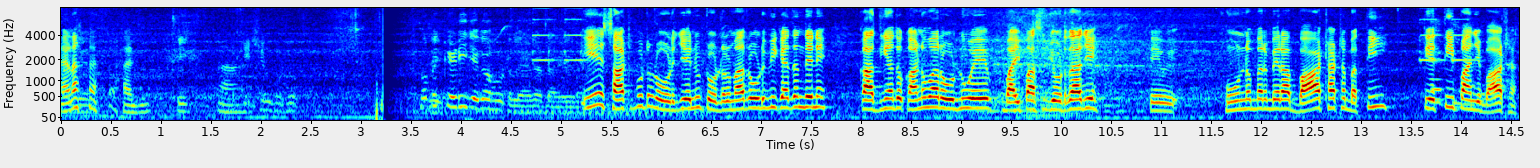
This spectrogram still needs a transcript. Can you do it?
ਹੈਨਾ। ਹਾਂਜੀ। ਠੀਕ ਹਾਂ ਬਾਬਾ ਕਿਹੜੀ ਜਗ੍ਹਾ ਹੋਟਲ ਹੈ ਤੁਹਾਡਾ ਇਹ ਇਹ 60 ਫੁੱਟ ਰੋਡ ਜੇ ਇਹਨੂੰ ਟੋਡਲਮਾਰ ਰੋਡ ਵੀ ਕਹਿ ਦਿੰਦੇ ਨੇ। ਕਾਦੀਆਂ ਤੋਂ ਕਾਨੂੰਵਾ ਰੋਡ ਨੂੰ ਇਹ ਬਾਈਪਾਸ ਜੋੜਦਾ ਜੇ। ਤੇ ਫੋਨ ਨੰਬਰ ਮੇਰਾ 6282 33562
